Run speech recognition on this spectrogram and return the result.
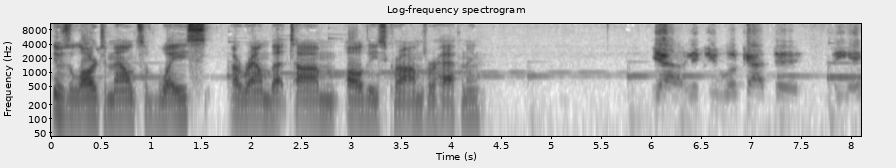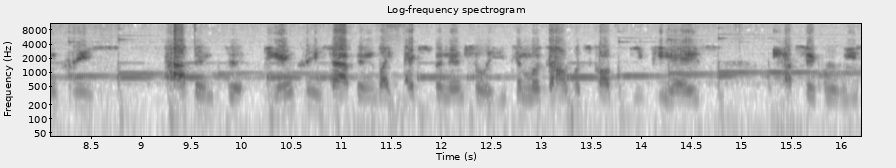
it was large amounts of waste around that time all these crimes were happening yeah, and if you look at the the increase happened, the, the increase happened like exponentially. You can look on what's called the EPA's toxic release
